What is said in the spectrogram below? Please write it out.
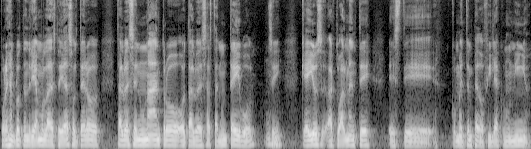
por ejemplo, tendríamos la despedida de soltero tal vez en un antro o tal vez hasta en un table, ¿sí? Que ellos actualmente este, cometen pedofilia con un niño.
